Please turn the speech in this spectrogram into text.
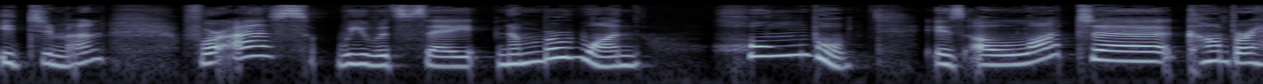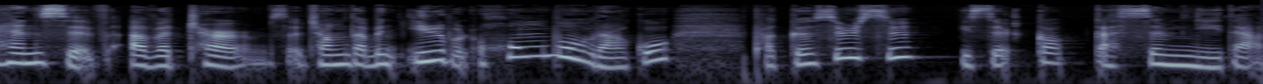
있지만 for us we would say number one 홍보 is a lot uh, comprehensive of a term. So 정답은 1번 홍보라고 바꿔 쓸 수 있을 것 같습니다.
